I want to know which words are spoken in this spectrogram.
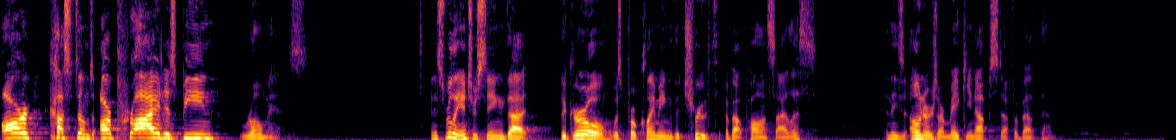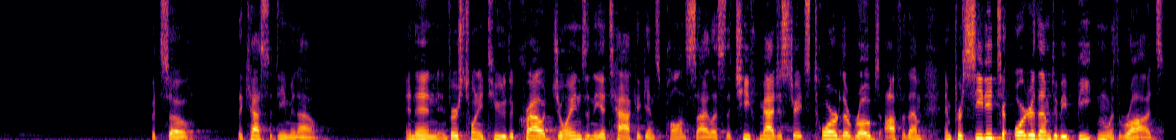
our customs, our pride as being Romans. And it's really interesting that the girl was proclaiming the truth about Paul and Silas, and these owners are making up stuff about them. But so they cast the demon out. And then in verse 22, the crowd joins in the attack against Paul and Silas. The chief magistrates tore their robes off of them and proceeded to order them to be beaten with rods.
